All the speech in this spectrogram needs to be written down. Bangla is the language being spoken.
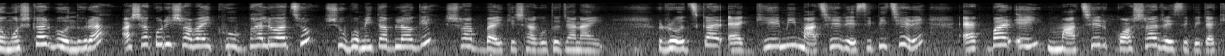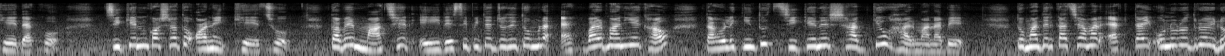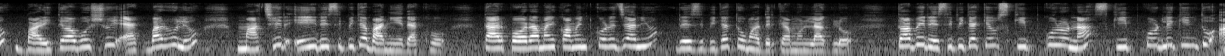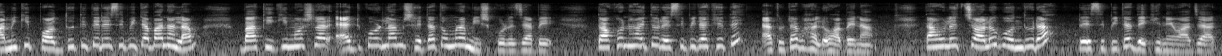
নমস্কার বন্ধুরা, আশা করি সবাই খুব ভালো আছো। শুভমিতা ব্লগে সবাইকে স্বাগত জানাই। রোজকার একঘেয়েমি মাছের রেসিপি ছেড়ে একবার এই মাছের কষার রেসিপিটা খেয়ে দেখো। চিকেন কষা তো অনেক খেয়েছো। তবে মাছের এই রেসিপিটা যদি তোমরা একবার বানিয়ে খাও, তাহলে কিন্তু চিকেনের স্বাদকেও হার মানাবে। তোমাদের কাছে আমার একটাই অনুরোধ রইল, বাড়িতে অবশ্যই একবার হলেও মাছের এই রেসিপিটা বানিয়ে দেখো। তারপর আমায় কমেন্ট করে জানিও রেসিপিটা তোমাদের কেমন লাগল। তবে রেসিপিটা কেউ স্কিপ করো না স্কিপ করলে কিন্তু আমি কি পদ্ধতিতে রেসিপিটা বানালাম বা কী কী মশলার অ্যাড করলাম সেটা তোমরা মিস করে যাবে। তখন হয়তো রেসিপিটা খেতে এতটা ভালো হবে না। তাহলে চলো বন্ধুরা রেসিপিটা দেখে নেওয়া যাক।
